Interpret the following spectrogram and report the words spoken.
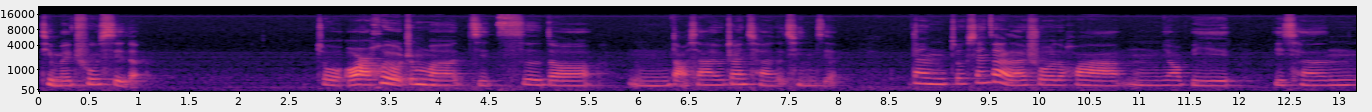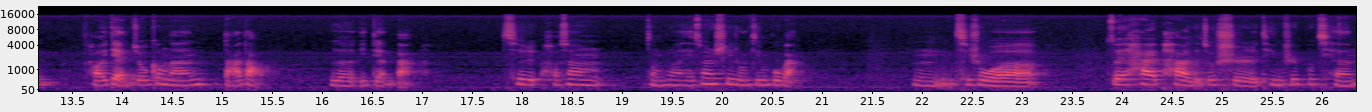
挺没出息的，就偶尔会有这么几次的嗯倒下又站起来的情节，但就现在来说的话，嗯要比以前好一点，就更难打倒了一点吧。其实好像怎么说呢，也算是一种进步吧。嗯，其实我最害怕的就是停滞不前。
